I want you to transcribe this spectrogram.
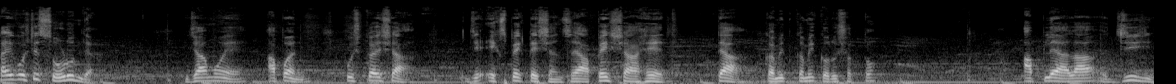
काही गोष्टी सोडून द्या ज्यामुळे आपण पुष्कळशा जे एक्सपेक्टेशन्स या अपेक्षा आहेत त्या कमीत कमी करू शकतो. आपल्याला जी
